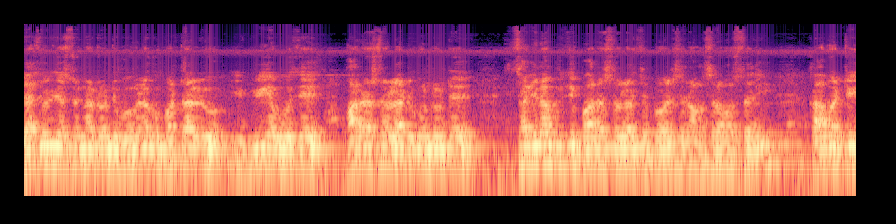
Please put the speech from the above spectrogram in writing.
రైతులు చేస్తున్నటువంటి భూములకు పట్టాలు ఇవ్వకపోతే పారాష్ట్రలు అడ్డుకుంటుంటే తగిన బుద్ధి పారాష్ట్రలో చెప్పవలసిన అవసరం వస్తుంది. కాబట్టి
